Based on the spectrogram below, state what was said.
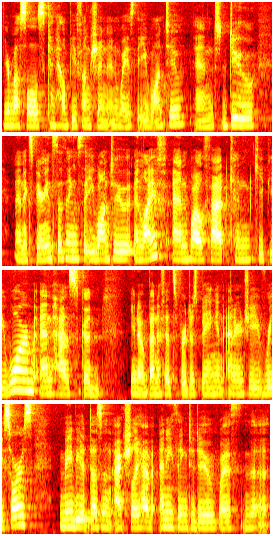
your muscles can help you function in ways that you want to and do and experience the things that you want to in life. And while fat can keep you warm and has good, you know, benefits for just being an energy resource, maybe it doesn't actually have anything to do with the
